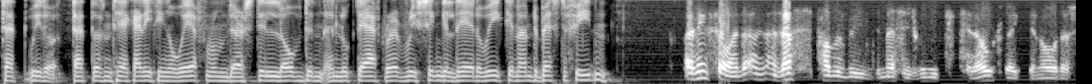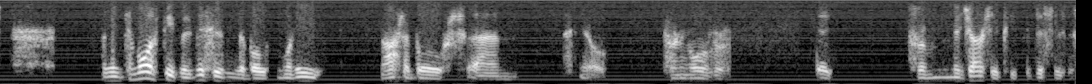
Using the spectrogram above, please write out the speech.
that we don't, that doesn't take anything away from them. They're still loved and, and looked after every single day of the week, and on the best of feeding. I think so, and, and that's probably the message we need to get out. Like you know that, I mean, to most people, this isn't about money, not about um, you know turning over for majority of people, this is a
